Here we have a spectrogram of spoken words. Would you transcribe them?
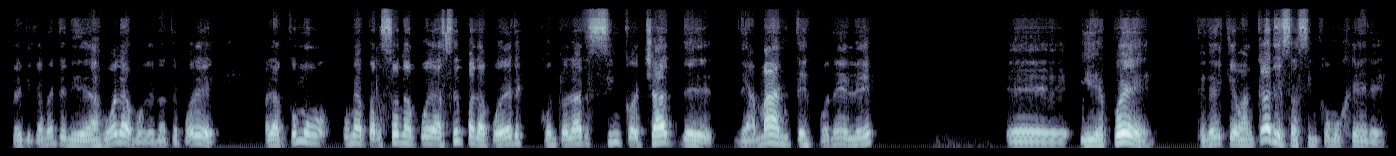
prácticamente ni le das bola porque no te podés. Ahora, ¿cómo una persona puede hacer para poder controlar cinco chats de, amantes, ponele, eh, y después tener que bancar esas cinco mujeres?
